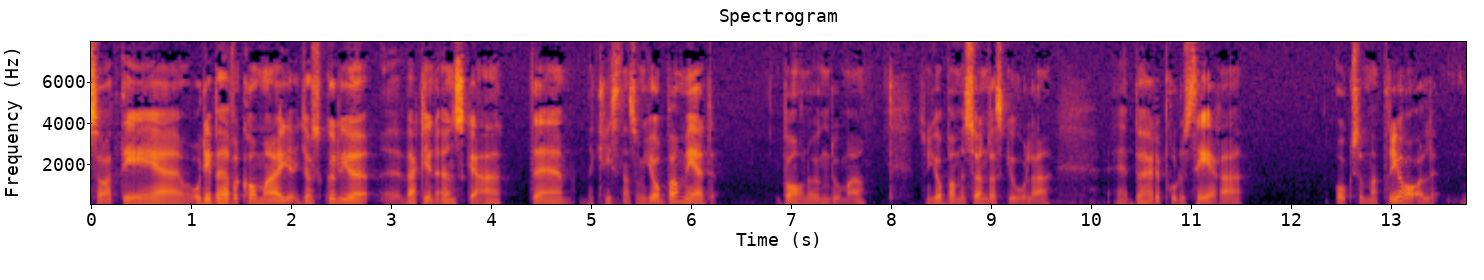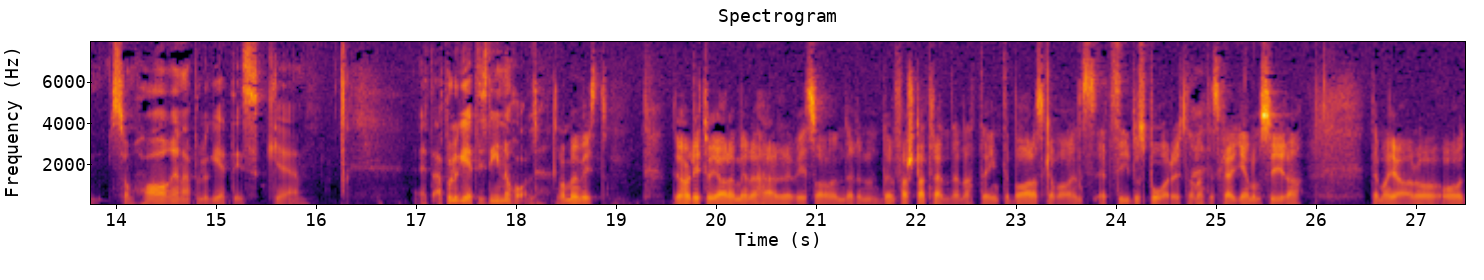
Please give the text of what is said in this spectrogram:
Så att det, och det behöver komma. Jag skulle ju eh, verkligen önska att eh, kristna som jobbar med barn och ungdomar, som jobbar med söndagsskola, eh, började producera också material som har en apologetisk, eh, ett apologetiskt innehåll. Ja, men visst. Det har lite att göra med det här vi sa under den, den första trenden, att det inte bara ska vara en, ett sidospår utan att det ska genomsyra det man gör och, och,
